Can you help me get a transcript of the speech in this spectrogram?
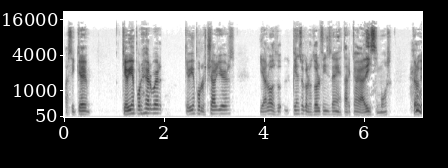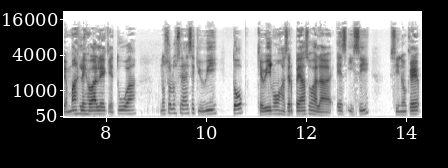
así que qué bien por Herbert, qué bien por los Chargers. Y ahora pienso que los Dolphins deben estar cagadísimos. Creo que más les vale que Tua no solo sea ese QB top que vimos hacer pedazos a la SEC, sino que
